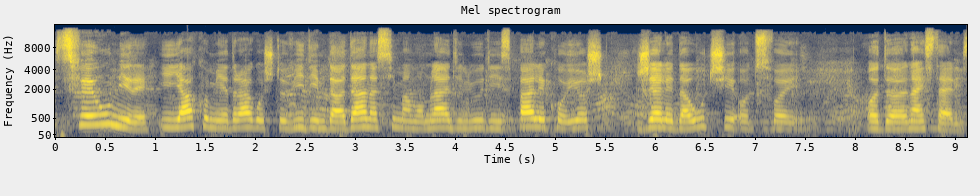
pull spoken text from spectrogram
sve umire i jako mi je drago što vidim da danas imamo mladi ljudi iz Pale koji još žele da uči od svoje, od eh, najstarijih.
